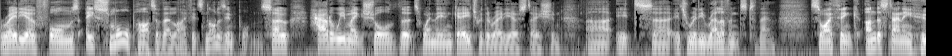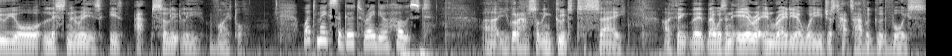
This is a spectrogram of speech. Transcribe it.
radio forms a small part of their life. It's not as important. So, how do we make sure that when they engage with the radio station, uh, it's uh, it's really relevant to them? So, I think understanding who your listener is is absolutely vital. What makes a good radio host? Uh, you've got to have something good to say. I think that there was an era in radio where you just had to have a good voice,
